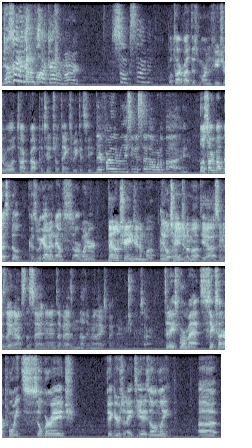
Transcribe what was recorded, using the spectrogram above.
We're gonna get a Black Adam on it. So excited! We'll talk about this more in the future. We'll talk about potential things we could see. They're finally releasing a set I want to buy. Let's talk about best build because we got to announce our winner. That'll change in a month. It'll change in a month, yeah. As soon as they announce the set, and it ends up it has nothing that I expected it to be. Sorry. Today's format: 600 points, Silver Age, figures and ATAs only. Uh,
